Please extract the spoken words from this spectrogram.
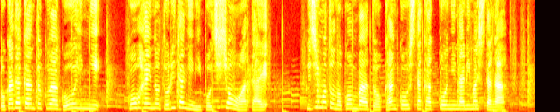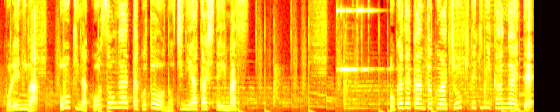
岡田監督は強引に後輩の鳥谷にポジションを与え藤本のコンバートを敢行した格好になりましたがこれには大きな構想があったことを後に明かしています。岡田監督は長期的に考えて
